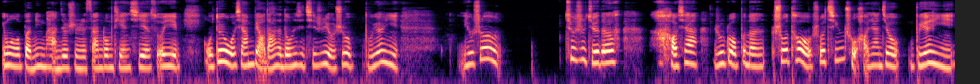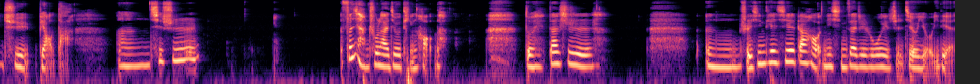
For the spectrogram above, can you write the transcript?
因为我本命盘就是三宫天蝎，所以我对我想表达的东西，其实有时候不愿意，有时候就是觉得好像如果不能说透、说清楚，好像就不愿意去表达。嗯，其实分享出来就挺好的，对。但是，嗯，水星天蝎刚好逆行在这个位置，就有一点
